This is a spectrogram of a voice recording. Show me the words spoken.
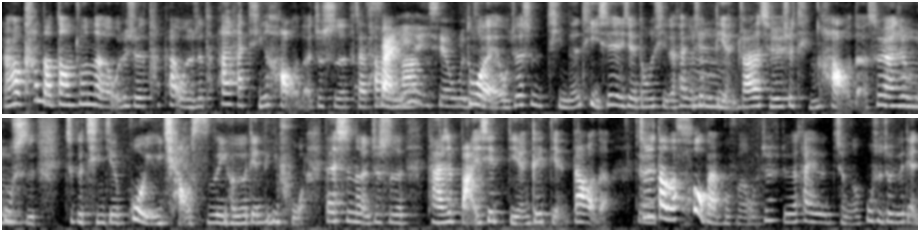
然后看到当中呢，我就觉得他拍，我就觉得他拍的还挺好的，就是在他反映一些问题。对，我觉得是挺能体现一些东西的。他有些点抓的其实是挺好的，虽然这个故事这个情节过于巧思，以后有点离谱，但是呢，就是他还是把一些点给点到的。就是到了后半部分，我就是觉得他有整个故事就有点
